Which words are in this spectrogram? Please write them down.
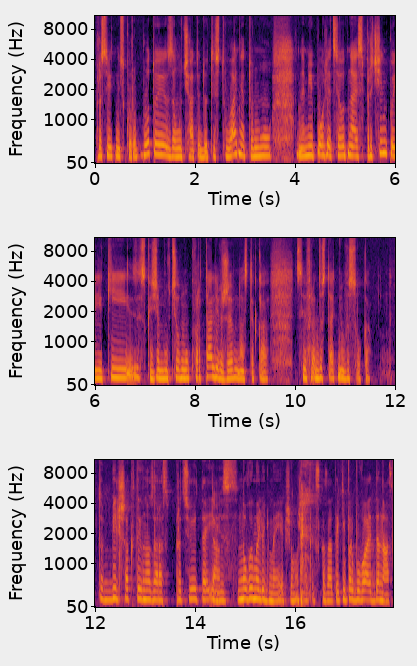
просвітницьку роботу, і залучати до тестування. Тому, на мій погляд, це одна із причин, по якій, скажімо, в цьому кварталі вже в нас така цифра достатньо висока. Тобто більш активно зараз працюєте Так. із новими людьми, якщо можна так сказати, які прибувають до нас.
